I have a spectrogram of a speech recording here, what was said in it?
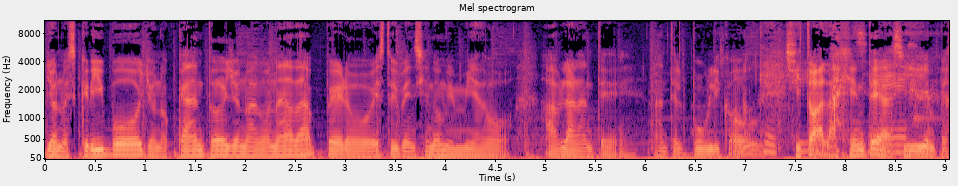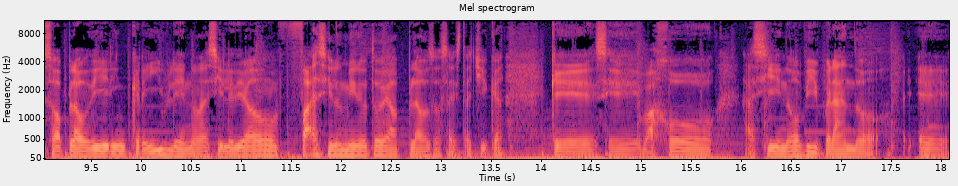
yo no escribo, yo no canto, yo no hago nada, pero estoy venciendo mi miedo a hablar ante, ante el público, ¿no? Oh, y toda la gente sí. así empezó a aplaudir, increíble, ¿no? Así le dieron fácil un minuto de aplausos a esta chica que se bajó así, ¿no? Vibrando eh,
